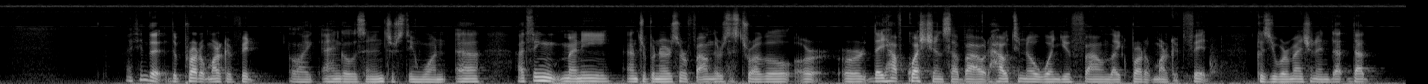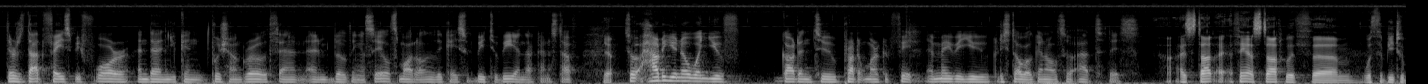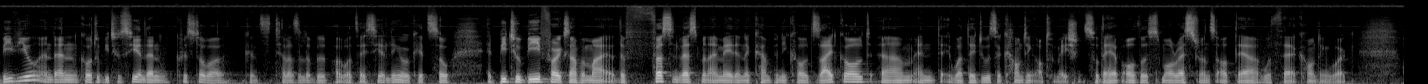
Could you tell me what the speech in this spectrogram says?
I think that the product market fit like angle is an interesting one. Uh, I think many entrepreneurs or founders struggle or or they have questions about how to know when you found like product market fit because you were mentioning that that there's that phase before and then you can push on growth and, and building a sales model in the case of B2B and that kind of stuff. Yeah. So how do you know when you've gotten to product market fit? And maybe you, Cristobal, can also add to this. I start. I think I start with um, with the B two B view, and then go to B two C, and then Cristobal can tell us a little bit about what they see at Lingo Kids. So at B two B, for example, my the first investment I made in a company called Zeitgold, um, and they, what they do is accounting automation. So they have all the small restaurants out there with their accounting work.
